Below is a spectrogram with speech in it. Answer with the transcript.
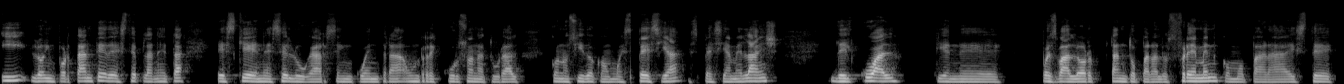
Y lo importante de este planeta es que en ese lugar se encuentra un recurso natural conocido como especia, especia melange, del cual tiene pues valor tanto para los Fremen como para este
